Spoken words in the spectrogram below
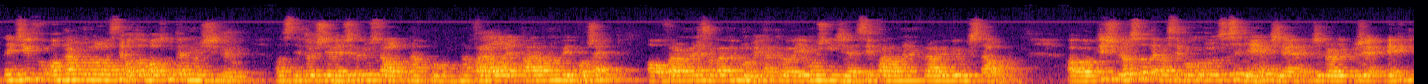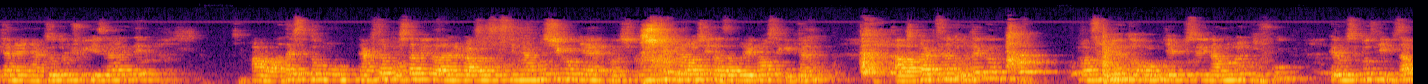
nejdřív on tam mluvil vlastně o tom, odkud ten Možíš byl. Vlastně to, že, že vyrůstal na, na faraonově dvoře, o faraonovi dneska budeme mluvit, tak je možný, že s tím faraonem právě vyrůstal. Když vyrostl, tak vlastně pochopil, co se děje, že, že, právě, že egyptiané nějak zotručují Izraelity. A tak se k tomu nějak chtěl postavit, ale nedokázal se s tím nějak moc šikovně, šikovně vynaložit a zabil jednoho z egyptianů. A v reakci na to utekl, vlastně toho útěku si namluvil dívku, kterou si později vzal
